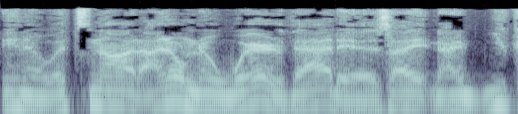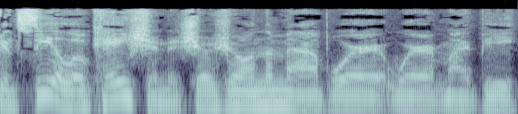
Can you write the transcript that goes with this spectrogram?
You know, it's not. I don't know where that is. I, I you could see a location. It shows you on the map where where it might be.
